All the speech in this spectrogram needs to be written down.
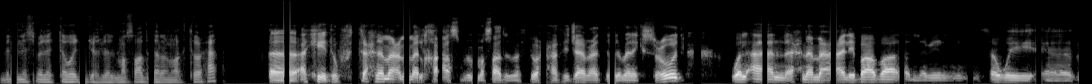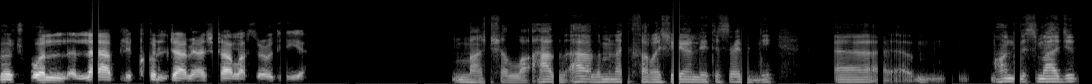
بالنسبة للتوجه للمصادر المفتوحة؟ أكيد. وفتحنا معمل خاص بالمصادر المفتوحة في جامعة الملك سعود. والآن إحنا مع علي بابا نبي نسوي فيرتشوال لاب لكل جامعة إن شاء الله سعودية. ما شاء الله. هذا هذا من أكثر الأشياء اللي تسعدني. مهندس ماجد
